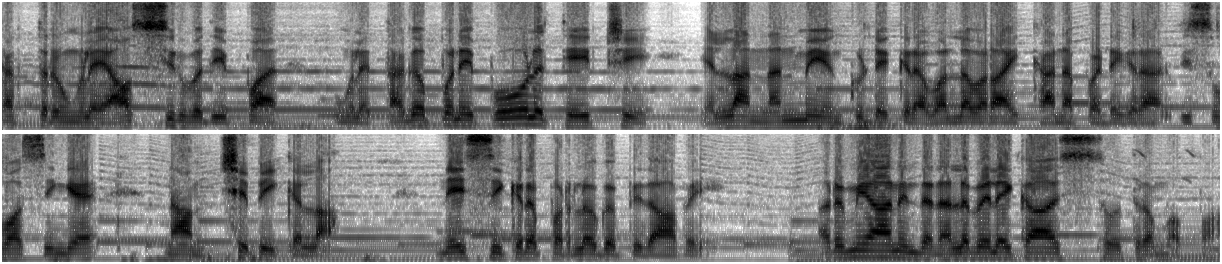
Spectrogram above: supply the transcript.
கர்த்தர் உங்களை ஆசீர்வதிப்பார். உங்களை தகப்பனை போல தேற்றி எல்லா நன்மையும் கொடுக்கிற வல்லவராய் காணப்படுகிறார். விசுவாசிங்க நாம் செபிக்கலாம் நேசிக்கிற பரலோக பிதாவே அருமையான இந்த நல்ல வேலைக்கா அப்பா.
